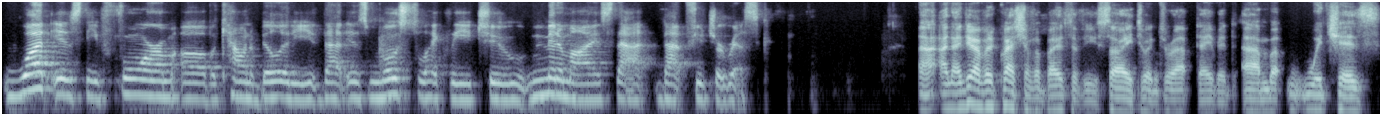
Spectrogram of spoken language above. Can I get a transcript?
what is the form of accountability that is most likely to minimize that that future risk? Uh, and i do have a question for both of you. Sorry to interrupt david. Um, but which is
